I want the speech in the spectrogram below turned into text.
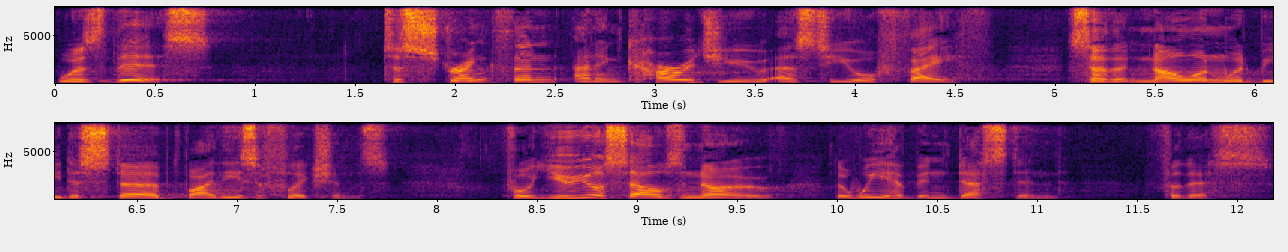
was this to strengthen and encourage you as to your faith so that no one would be disturbed by these afflictions. For you yourselves know that we have been destined for this.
